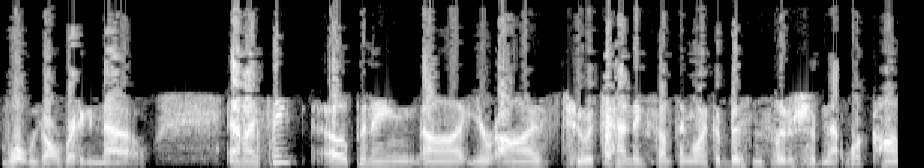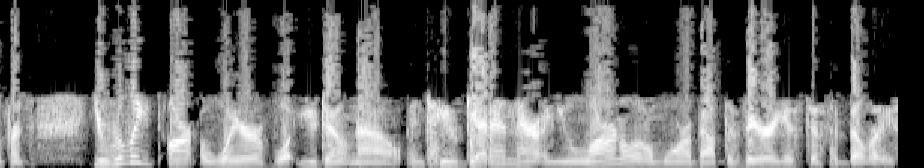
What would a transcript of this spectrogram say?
what we already know. And I think opening uh, your eyes to attending something like a Business Leadership Network conference, you really aren't aware of what you don't know until you get in there and you learn a little more about the various disabilities.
